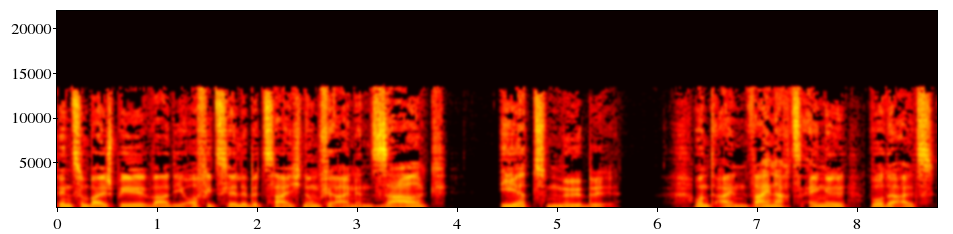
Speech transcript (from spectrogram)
denn zum Beispiel war die offizielle Bezeichnung für einen Sarg Erdmöbel und ein Weihnachtsengel wurde als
